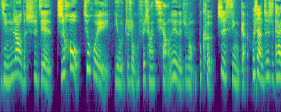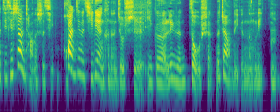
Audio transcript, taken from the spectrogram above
萦绕的世界之后，就会有这种非常强烈的这种不可置信感。我想这是他极其擅长的事情。幻境的起点可能就是一个令人走神的这样的一个能力，嗯。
